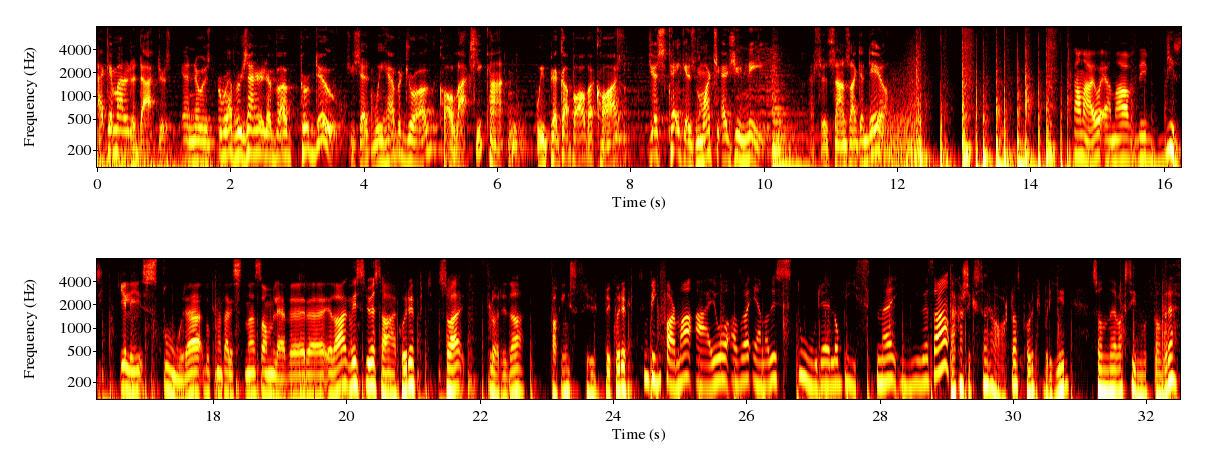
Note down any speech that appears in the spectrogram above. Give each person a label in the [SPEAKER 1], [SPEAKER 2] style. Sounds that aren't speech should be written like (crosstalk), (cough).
[SPEAKER 1] I came out of the doctor's, and there was a representative of Purdue. She said, We have a drug called Oxycontin. We pick up all the costs. Just take as much as you need. I said, Sounds like a deal.
[SPEAKER 2] Han er jo en av de virkelig store dokumentaristene som lever eh, i dag.
[SPEAKER 3] Hvis USA er korrupt, så er Florida fucking superkorrupt.
[SPEAKER 4] Big Pharma er jo altså en av de store lobbyistene i USA.
[SPEAKER 3] Det er kanskje ikke så rart at folk blir sånne vaksinemotstandere.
